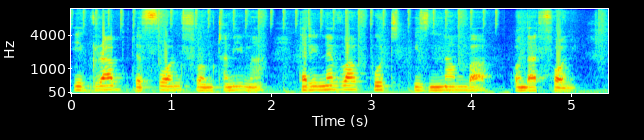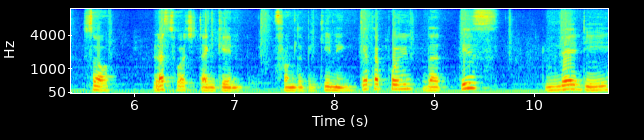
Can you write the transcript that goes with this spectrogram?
he grabbed the phone from Tamima, that he never put his number on that phone. So let's watch it again from the beginning. Get the point that this lady,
